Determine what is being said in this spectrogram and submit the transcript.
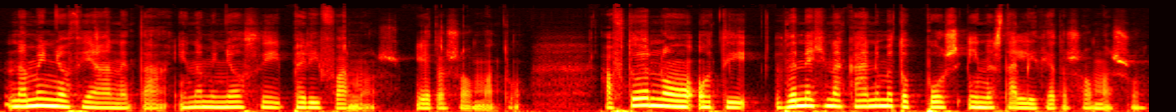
να μην νιώθει άνετα ή να μην νιώθει περήφανος για το σώμα του. Αυτό εννοώ ότι δεν έχει να κάνει με το πώς είναι στα αλήθεια το σώμα σου.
